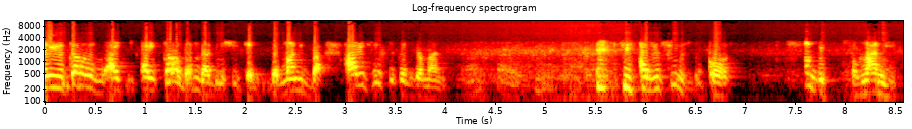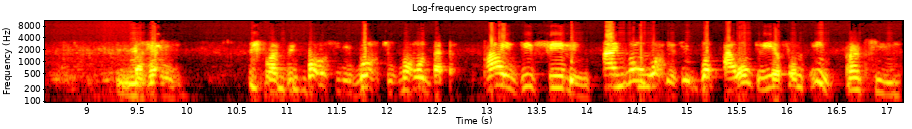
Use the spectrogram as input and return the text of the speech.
So you tell him, I, I tell them that they should take the money back. I refuse to take the money. I refuse because not because of money. Mhm. But because he wants to know that how is he feeling. I know what it is, but I want to hear from him. Okay.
